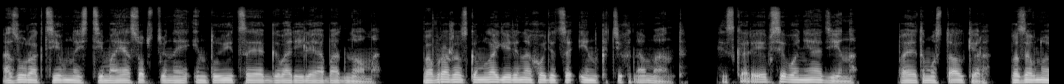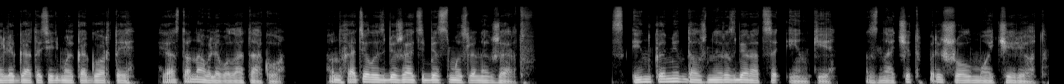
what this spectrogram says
азур-активность и моя собственная интуиция говорили об одном. Во вражеском лагере находится инк-техномант. И, скорее всего, не один. Поэтому сталкер, позывной легата седьмой когорты, и останавливал атаку. Он хотел избежать бессмысленных жертв. С инками должны разбираться инки. Значит, пришел мой черед.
